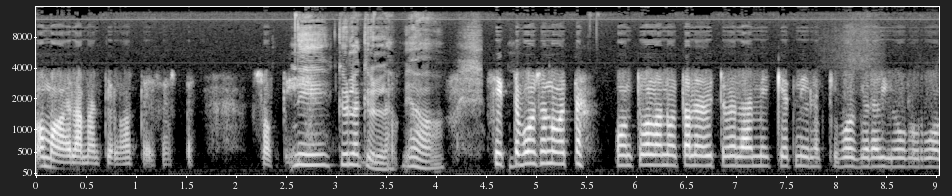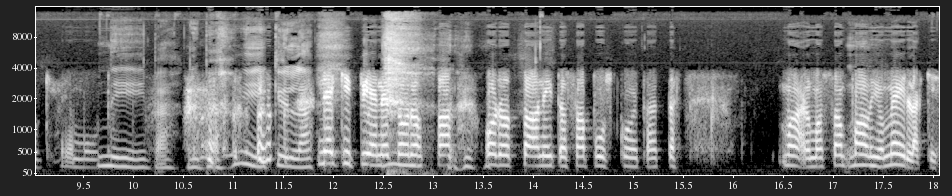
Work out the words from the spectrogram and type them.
oma elämäntilanteeseen sitten sopii. Niin, kyllä, kyllä. Joo. Sitten voin sanoa, että on tuolla noita löytyeläimiäkin, että niillekin voi viedä jouluruokia ja muuta. Niinpä, niinpä, niin kyllä. Nekin pienet odottaa, odottaa niitä sapuskoita, että maailmassa on mm. paljon meilläkin,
